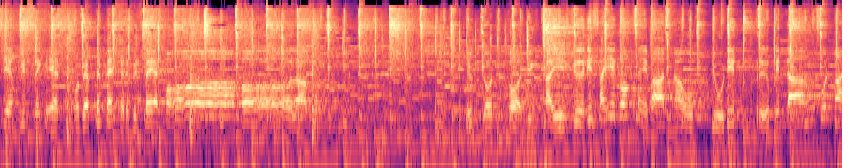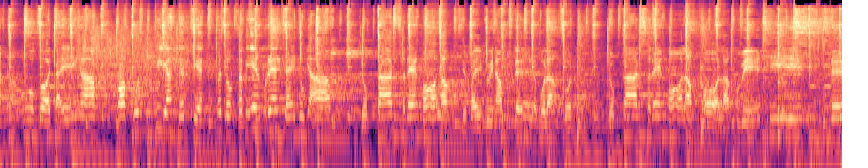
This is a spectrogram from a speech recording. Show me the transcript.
เสียงผิดเสียงแค้นหมดแบบเป็นแฟนก็ได้เป็นแฟนหมอลำ ถึงจนก็จริงใจคือนิสัยของไทยบ้านเราอยู่ดินหรือเป็นดาวคนบ้านเราก็ใจงาม ขอบคุณที่ยังเดินเคียงมาส่งเสบียงแรงใจทุกยาม จบการแสดงหมอลำเสียไปคุยนำเด้อผู้ลังคนจบการแสดงหมอลำพ่อหลังเวทีเด้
